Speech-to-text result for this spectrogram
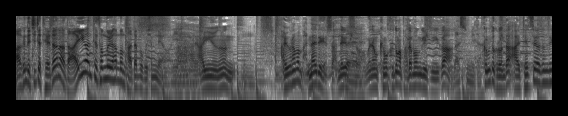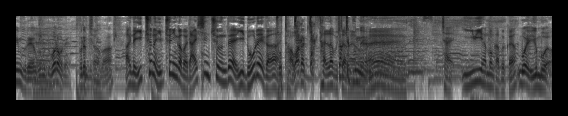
아 근데 진짜 대단하다. 아이유한테 선물 한번 받아보고 싶네요. 예. 아, 아이유는 아이유를 한번 만나야 되겠어. 안 되겠어. 네. 왜냐면 그, 그동안 받아본 게 있으니까. 맞습니다. 그럼 또 그런다? 아, 됐어요, 선생님. 그래요. 그럼 또 뭐라 그래? 부담 줄까봐. 아 근데 입추는 입춘인가 봐요. 날씬 추운데 이 노래가 좋다. 와다 쫙 달라붙잖아요. 쫙쫙 붙네. 네. 자 2위 한번 가볼까요? 뭐야, 이건 뭐야?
